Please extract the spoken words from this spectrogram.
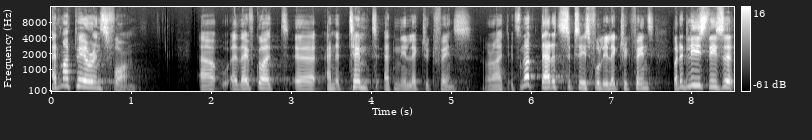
at my parents' farm, uh, they've got uh, an attempt at an electric fence. All right, it's not that it's successful electric fence, but at least there's a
